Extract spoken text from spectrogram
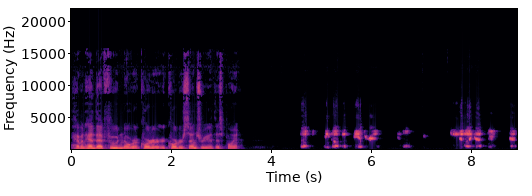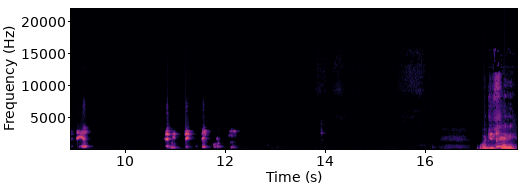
Haven't had that food in over a quarter quarter century at this point. What'd you say?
